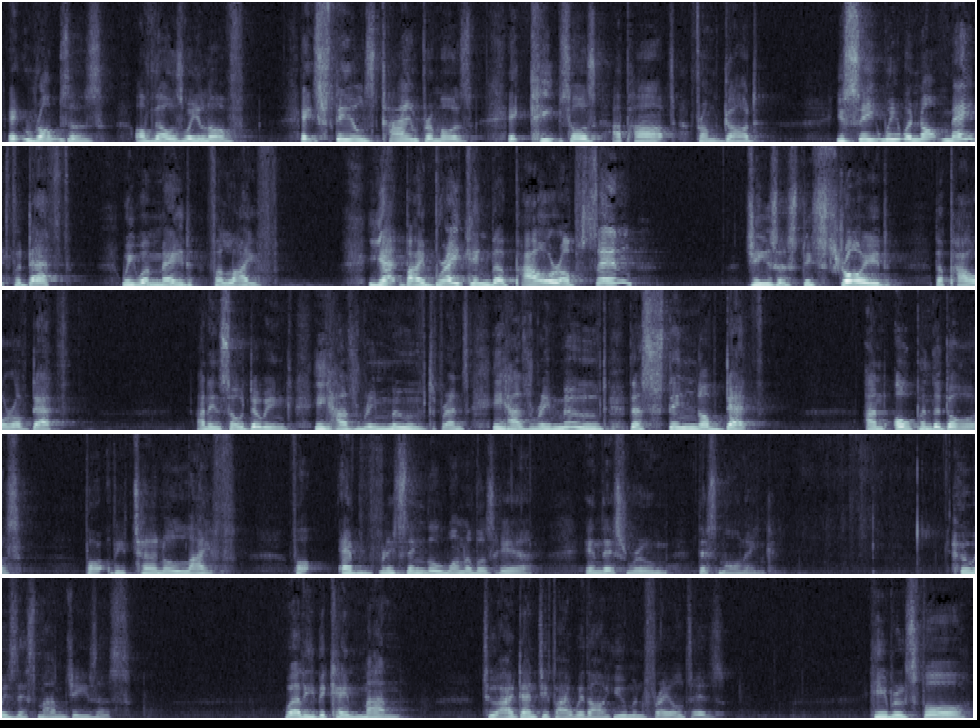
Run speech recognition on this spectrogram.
It robs us of those we love. It steals time from us. It keeps us apart from God. You see, we were not made for death, we were made for life. Yet, by breaking the power of sin, Jesus destroyed the power of death. And in so doing, he has removed, friends, he has removed the sting of death and opened the doors for eternal life every single one of us here in this room this morning. Who is this man, Jesus? Well, he became man to identify with our human frailties. Hebrews 4,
